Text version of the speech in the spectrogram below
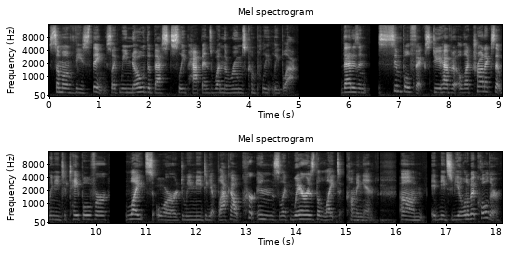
some of these things. Like we know the best sleep happens when the room's completely black. That is a simple fix. Do you have electronics that we need to tape over lights or do we need to get blackout curtains? Like where is the light coming in? Um, it needs to be a little bit colder,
